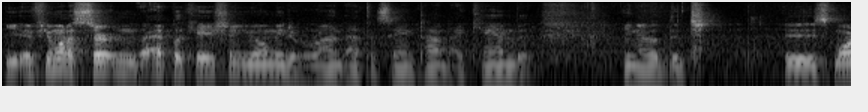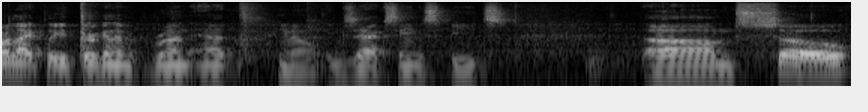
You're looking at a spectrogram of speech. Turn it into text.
if you want a certain application you want me to run at the same time, I can. But you know, the it's more likely they're gonna run at you know exact same speeds. Um, so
